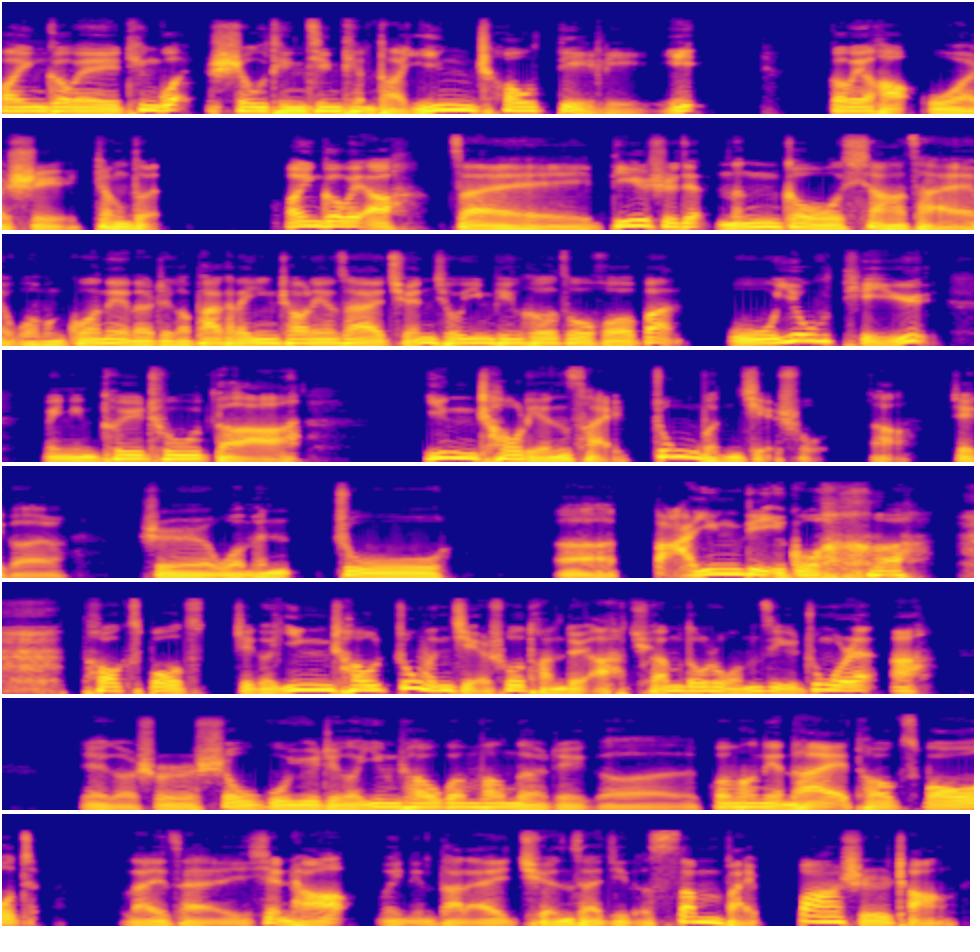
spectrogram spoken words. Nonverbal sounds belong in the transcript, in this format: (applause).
欢迎各位听官收听今天的英超地理。各位好，我是张顿。欢迎各位啊，在第一时间能够下载我们国内的这个巴克莱英超联赛全球音频合作伙伴无忧体育为您推出的英超联赛中文解说啊，这个是我们驻呃大英帝国 (laughs) talk sports 这个英超中文解说团队啊，全部都是我们自己中国人啊。这个是受雇于这个英超官方的这个官方电台 Talksport，来在现场为您带来全赛季的三百八十场、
